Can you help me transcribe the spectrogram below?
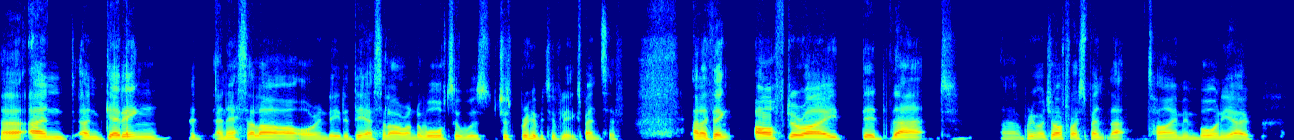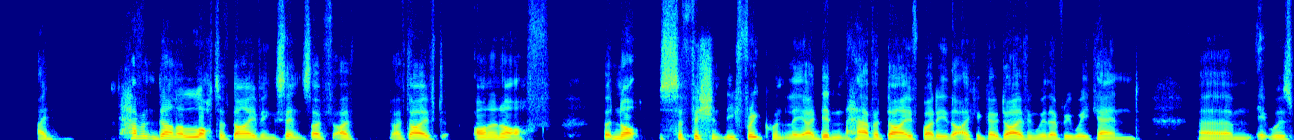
Uh, and and getting an SLR or indeed a DSLR underwater was just prohibitively expensive. And I think after I did that, uh, pretty much after I spent that time in Borneo, I haven't done a lot of diving since. I've I've I've dived on and off, but not sufficiently frequently. I didn't have a dive buddy that I could go diving with every weekend. Um, it was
